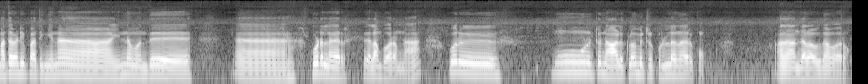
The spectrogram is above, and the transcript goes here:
மற்றபடி பார்த்திங்கன்னா இன்னும் வந்து கூடலர் இதெல்லாம் போகிறோம்னா ஒரு மூணு டு நாலு கிலோமீட்டருக்குள்ளே தான் இருக்கும். அது அந்த அளவுக்கு தான் வரும்.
